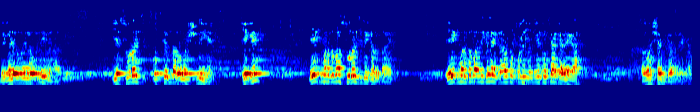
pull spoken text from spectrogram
बिगड़े हुए लोग नहीं बनाते। ये सूरज उसके अंदर रोशनी है। ठीक है? एक मरतबा सूरज निकलता है। एक मरतबा निकलेगा तो पूरी दुनिया को क्या करेगा? रोशन कर देगा।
